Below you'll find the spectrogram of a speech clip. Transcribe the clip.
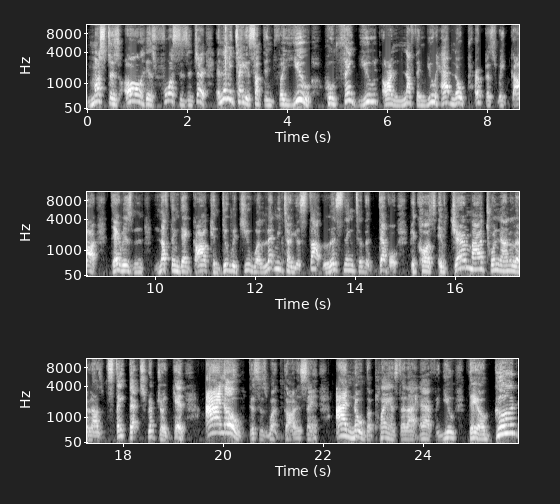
musters all his forces in charge. And let me tell you something for you who think you are nothing. You have no purpose with God. There is nothing that God can do with you. Well, let me tell you, stop listening to the devil because if Jeremiah 29 11, I'll state that scripture again. I know this is what God is saying. I know the plans that I have for you. They are good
